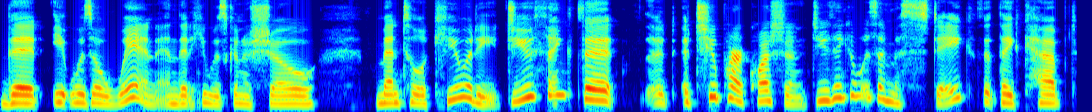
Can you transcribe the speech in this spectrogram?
that it was a win and that he was going to show mental acuity. Do you think that a, a two part question? Do you think it was a mistake that they kept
